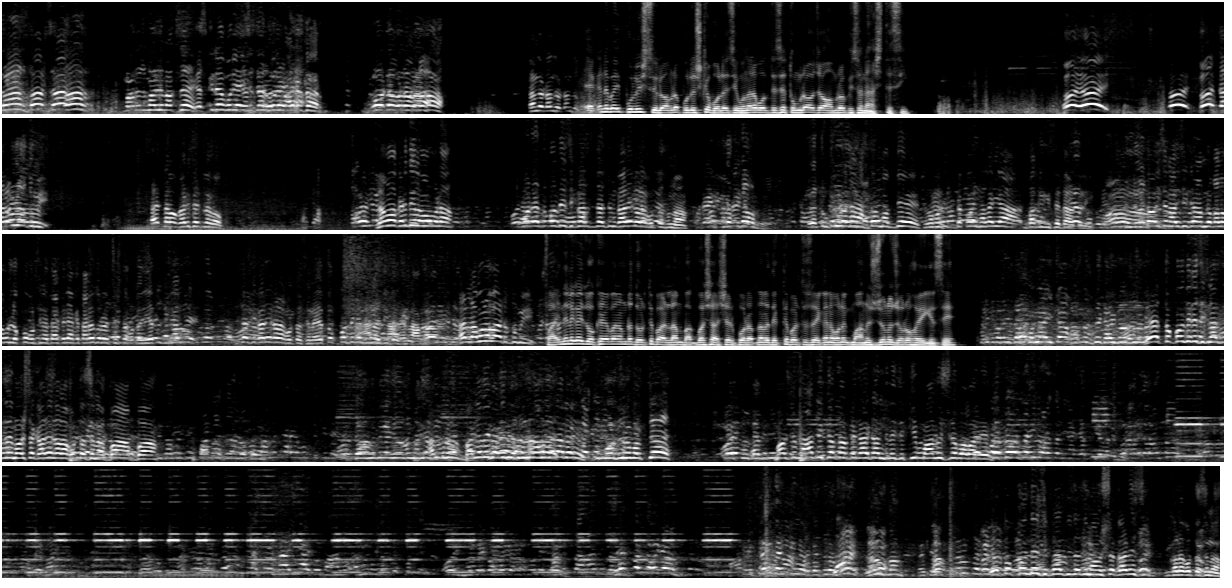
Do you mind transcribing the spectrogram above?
স্যার স্যার স্যার মানুষ মারি বাকছে স্ক্রিনে করে আইছে স্যার করে স্যার। ওটা ওটা ওটা টান্দো টান্দো টান্দো। এখানে ভাই পুলিশ ছিল আমরা পুলিশকে বলেছি ওনারা বলতেছে তোমরাও যাও আমরাও পিছনে আসতেছি। দাঁড়াও না তুমি। সাইড লাগাও গাড়ি সাইড লাগাও। গাড়ি থেকে নামো বড়া তোমার এতক্ষণ দিয়ে সিগন্যাল দিতে তুমি গাড়ি গাড়া করতেছো না। মধ্যে কই বাকি এটা না আমরা ভালো করে লক্ষ্য করছি না, তাড়াতাড়ি আগে ধরার চেষ্টা করতেছি এত সিগন্যাল না থেকে সিগন্যাল আর লামো না তুমি। ফাইনালি গাইজ ওকে এবার আমরা ধরতে পারলাম, বাগবাসা আসার পর আপনারা দেখতে পারতেছো এখানে অনেক মানুষজনও জড়ো হয়ে গেছে। মানুষটা গাড়ি খারাপ না। মানুষের না দিকে গাড়ি টান দিলেছে। কি মানুষ রে বাবা রে। এতক্ষণ দিয়ে সিগন্যাল দিতেছি মানুষটা গাড়ি খাড়া করতেছে না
